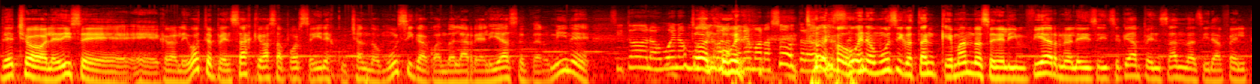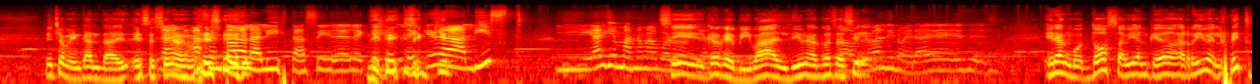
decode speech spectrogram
De hecho, le dice eh, Crowley, ¿vos te pensás que vas a poder seguir escuchando música cuando la realidad se termine? Si todos los buenos Todos músicos los buenos- tenemos nosotros. Todos dice. los buenos músicos están quemándose en el infierno, le dice, y se queda pensando a Sirafel. De hecho, me encanta e- esa escena. La- me hacen parece- toda la lista, sí. Le, le- le- le Sí, queda List y alguien más, no me acuerdo. Sí, creo que Vivaldi, una cosa No, así. Vivaldi no era. es- es- Eran como dos habían quedado arriba, el resto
